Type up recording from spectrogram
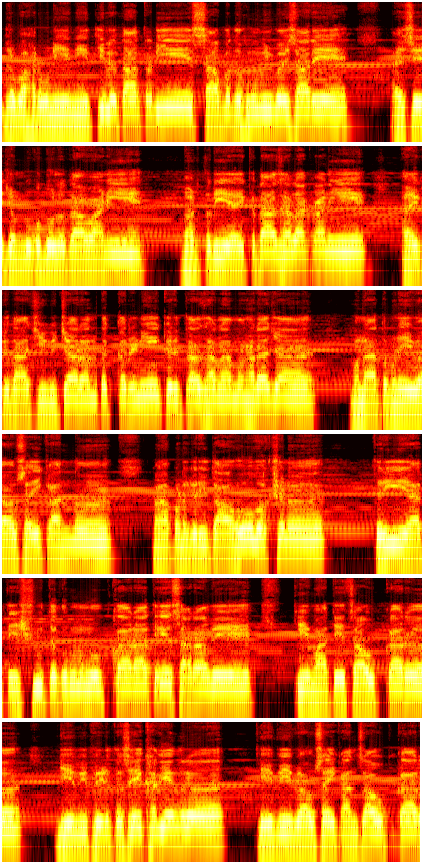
द्रव हरुणी नेतील तातडी सावध होऊन बैसारे ऐसे जम्बू कबोलता वाणी भरतरी ऐकता झाला काणी। ऐकताची विचारांत करणी करिता झाला महाराजा। मनात म्हणे व्यावसायिकांना आपण करीत आहो भक्षण। तरी या ते श्रुत करून उपकारा ते सारावे। ते मातेचा उपकार जेवी फेड तसे खगेंद्र। तेवी व्यावसायिकांचा उपकार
